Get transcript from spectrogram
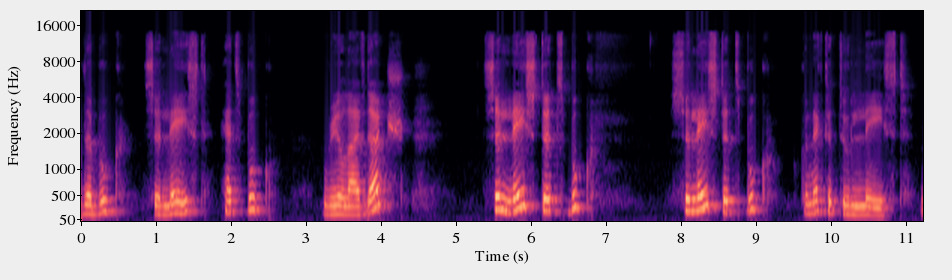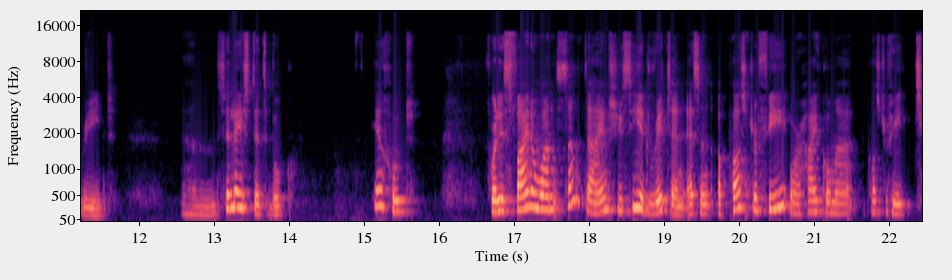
the book. Ze leest het boek. Real life Dutch. Ze leest het boek. Ze leest het boek. Connected to leest, read. Um, ze leest het boek. Heel goed. For this final one, sometimes you see it written as an apostrophe or high comma apostrophe T.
